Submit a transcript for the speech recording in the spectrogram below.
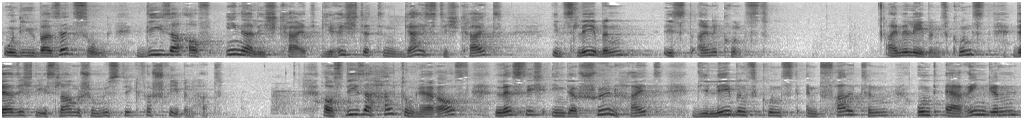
Und die Übersetzung dieser auf Innerlichkeit gerichteten Geistigkeit ins Leben ist eine Kunst. Eine Lebenskunst, der sich die islamische Mystik verschrieben hat. Aus dieser Haltung heraus lässt sich in der Schönheit die Lebenskunst entfalten und erringen,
